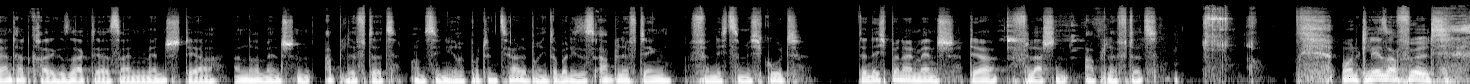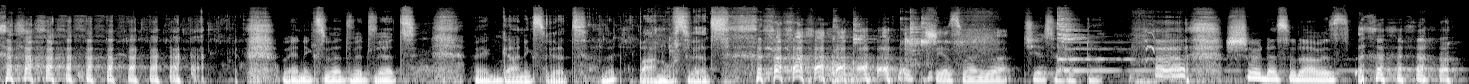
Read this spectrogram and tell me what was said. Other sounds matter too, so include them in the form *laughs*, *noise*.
Bernd hat gerade gesagt, er ist ein Mensch, der andere Menschen upliftet und sie in ihre Potenziale bringt. Aber dieses Uplifting finde ich ziemlich gut. Denn ich bin ein Mensch, der Flaschen upliftet und Gläser füllt. *laughs* Wer nichts wird, wird wird. Wer gar nichts wird, wird Bahnhofswirt. *laughs* Cheers, mein Lieber. Cheers, Herr Doktor. Schön, dass du da bist. *laughs*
